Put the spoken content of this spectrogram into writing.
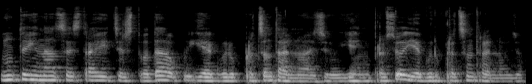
внутри нации строительства. Да, я говорю про Центральную Азию, я не про все, я говорю про Центральную Азию.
